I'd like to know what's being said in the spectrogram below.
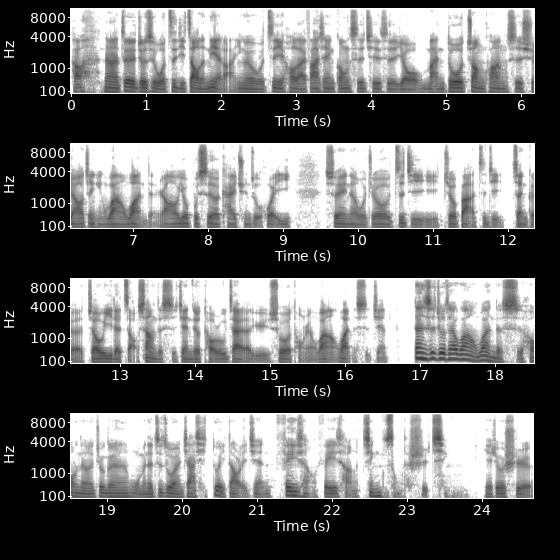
好，那这个就是我自己造的孽啦，因为我自己后来发现公司其实有蛮多状况是需要进行 one-on-one 的，然后又不适合开群组会议，所以呢，我就自己就把自己整个周一的早上的时间就投入在了与所有同仁 one-on-one 的时间。但是就在 one on one 的时候呢，就跟我们的制作人佳琪对到了一件非常非常惊悚的事情，也就是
